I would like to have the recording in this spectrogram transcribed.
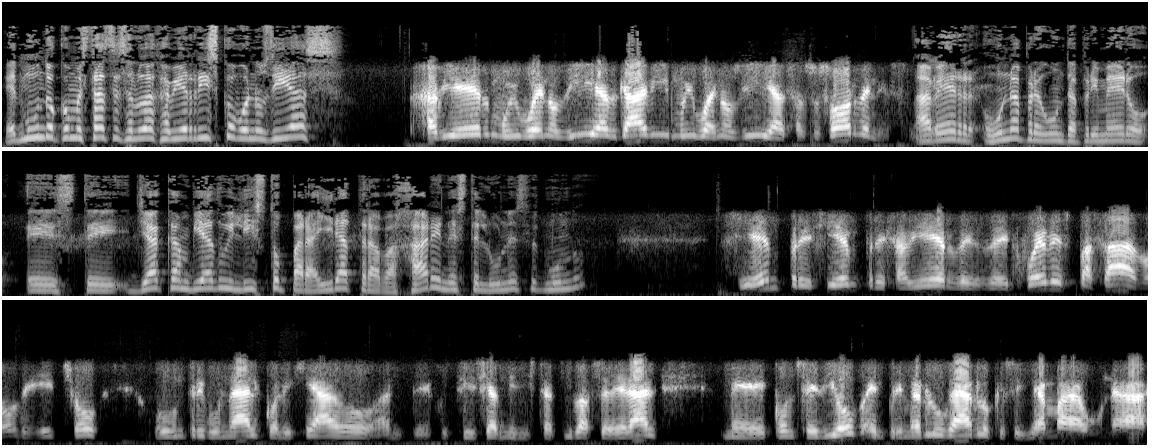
Edmundo, ¿cómo estás? Te saluda Javier Risco, buenos días. Javier, muy buenos días. Gaby, muy buenos días. A sus órdenes. A ver, una pregunta primero. Este, ¿Ya cambiado y listo para ir a trabajar en este lunes, Edmundo? Siempre, siempre, Javier. Desde el jueves pasado, de hecho, un tribunal colegiado de justicia administrativa federal me concedió, en primer lugar, lo que se llama una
